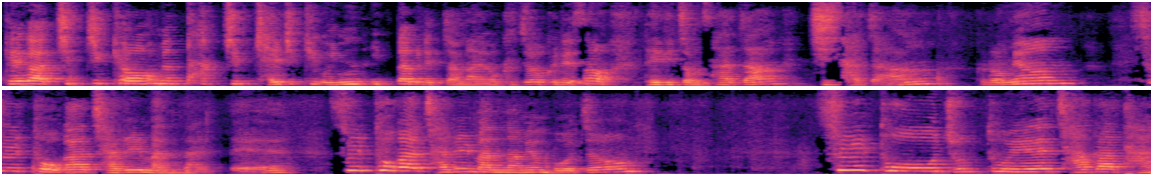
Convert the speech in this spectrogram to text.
걔가 집 지켜 하면 딱 집 잘 지키고 있, 다 그랬잖아요. 그죠? 그래서 대리점 사장, 지사장. 그러면 술토가 자를 만날 때 술토가 자를 만나면 뭐죠? 술토, 조토에 자가 다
